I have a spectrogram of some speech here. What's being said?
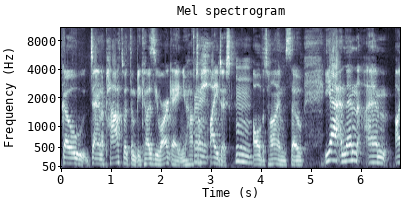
go down a path with them because you are gay and you have Right. to hide it all the time. So yeah and then um I,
